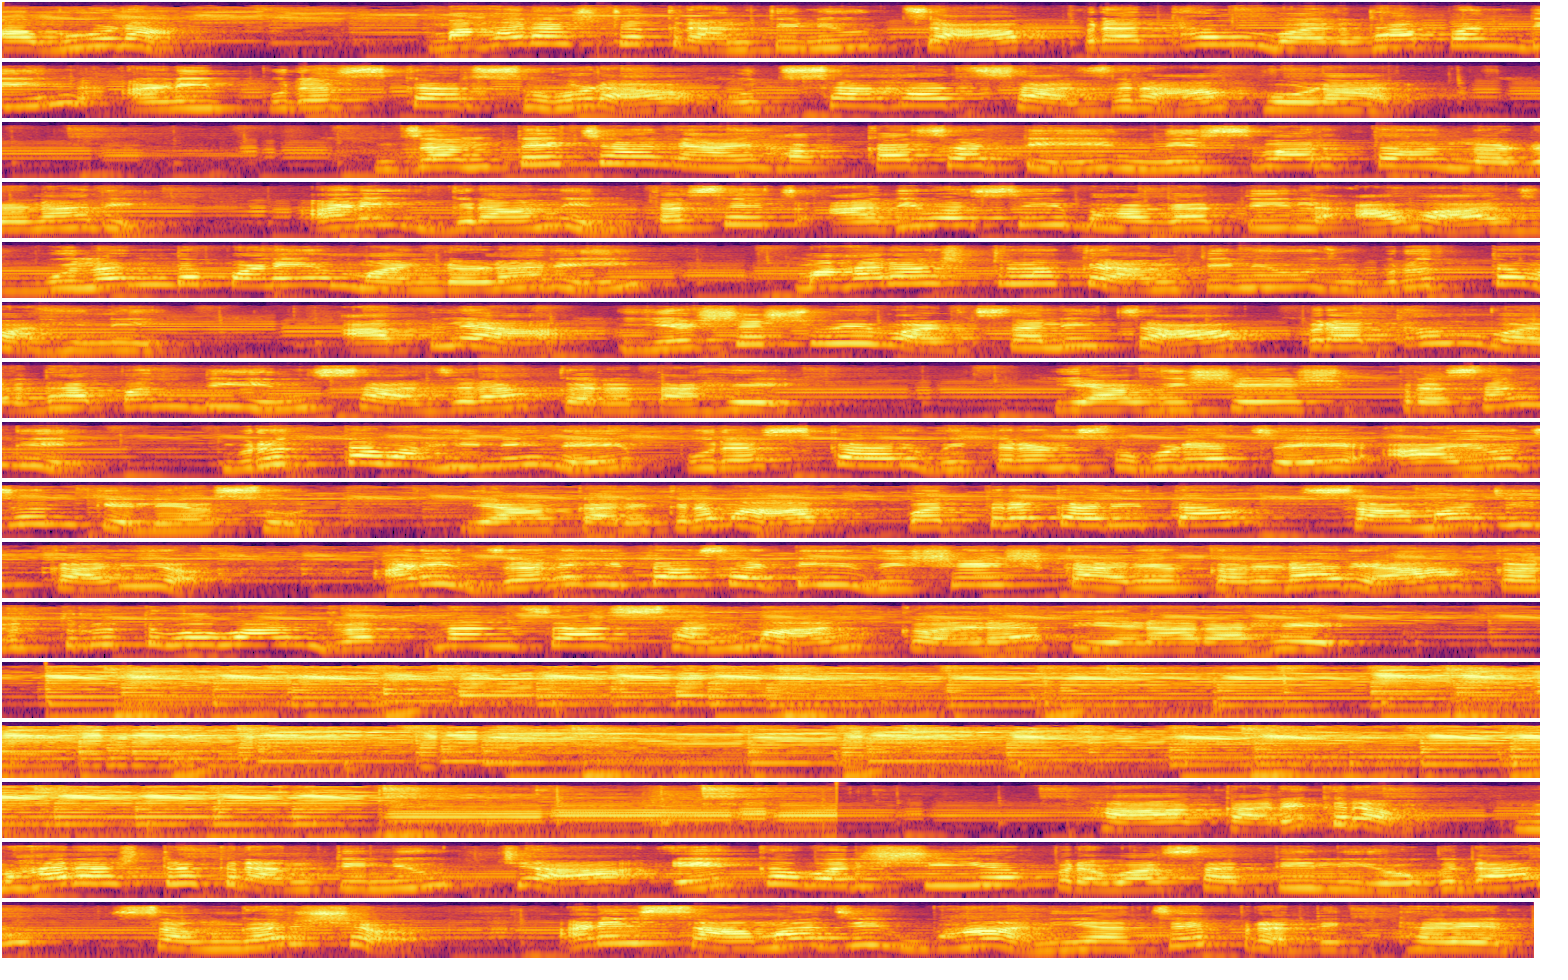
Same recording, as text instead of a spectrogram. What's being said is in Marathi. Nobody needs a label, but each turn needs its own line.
अभुणा. महाराष्ट्र क्रांती न्यूजचा प्रथम वर्धापन दिन आणि पुरस्कार सोहळा उत्साहात साजरा होणार. जनतेच्या न्याय हक्कासाठी निस्वार्थ लढणारी आणि ग्रामीण तसेच आदिवासी भागातील आवाज बुलंदपणे मांडणारी महाराष्ट्र क्रांती न्यूज वृत्तवाहिनी आपल्या यशस्वी वाटचालीचा प्रथम वर्धापन दिन साजरा करत आहे. या विशेष प्रसंगी वृत्तवाहिनीने पुरस्कार वितरण सोहळ्याचे आयोजन केले असून या कार्यक्रमात पत्रकारिता सामाजिक कार्य आणि जनहितासाठी विशेष कार्य करणाऱ्या कर्तृत्ववान रत्नांचा सन्मान करण्यात येणार आहे. हा कार्यक्रम महाराष्ट्र क्रांती न्यूजच्या एक वर्षीय प्रवासातील योगदान संघर्ष आणि सामाजिक भान याचे प्रतीक ठरेल.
